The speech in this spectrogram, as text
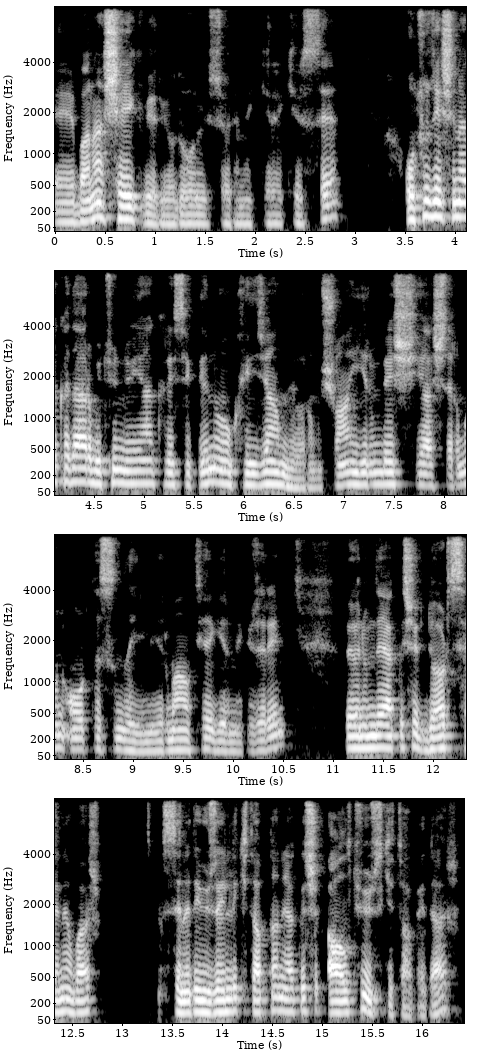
e, bana şevk veriyor doğruyu söylemek gerekirse. 30 yaşına kadar bütün dünya klasiklerini okuyacağım diyorum. Şu an 25 yaşlarımın ortasındayım. 26'ya girmek üzereyim. Ve önümde yaklaşık 4 sene var. Senede 150 kitaptan yaklaşık 600 kitap eder.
